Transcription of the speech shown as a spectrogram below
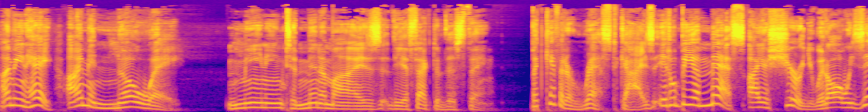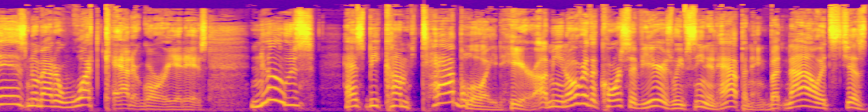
I mean, hey, I'm in no way meaning to minimize the effect of this thing. But give it a rest, guys. It'll be a mess, I assure you. It always is, no matter what category it is. News has become tabloid here. I mean, over the course of years, we've seen it happening, but now it's just,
